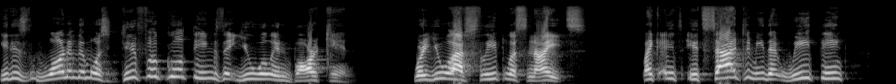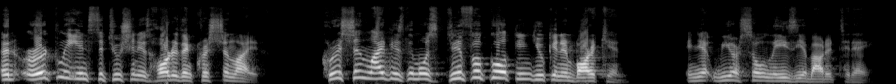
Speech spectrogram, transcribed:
It is one of the most difficult things that you will embark in, where you will have sleepless nights. Like it's, it's sad to me that we think an earthly institution is harder than Christian life. Christian life is the most difficult thing you can embark in. And yet we are so lazy about it today.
